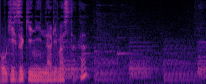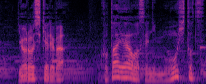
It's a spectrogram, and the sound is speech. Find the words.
お気づきになりましたか？よろしければ答え合わせにもう一つ。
